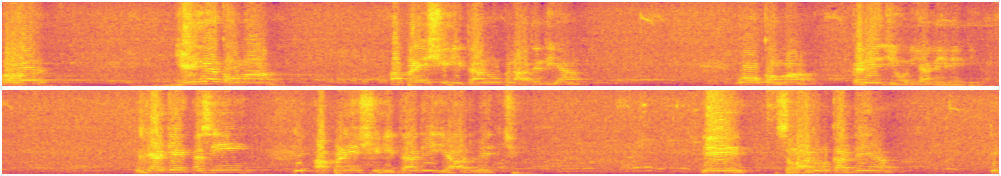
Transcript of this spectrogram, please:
ਔਰ ਜਿਹੜੀਆਂ ਕੌਮਾਂ ਆਪਣੇ ਸ਼ਹੀਦਾਂ ਨੂੰ ਭੁਲਾ ਦਿੰਦੀਆਂ, ਉਹ ਕੌਮਾਂ ਕਦੇ ਜਿਉਂਦੀਆਂ ਨਹੀਂ ਰਹਿੰਦੀਆਂ। ਇਸ ਕਰਕੇ ਅਸੀਂ ਆਪਣੇ ਸ਼ਹੀਦਾਂ ਦੀ ਯਾਦ ਵਿੱਚ ਇਹ ਸਮਾਗਮ ਕਰਦੇ ਹਾਂ ਤੇ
